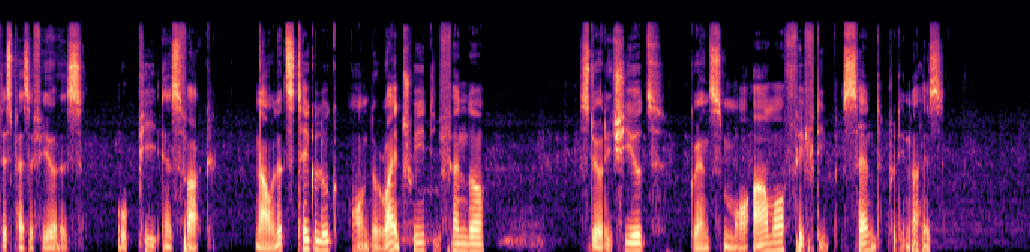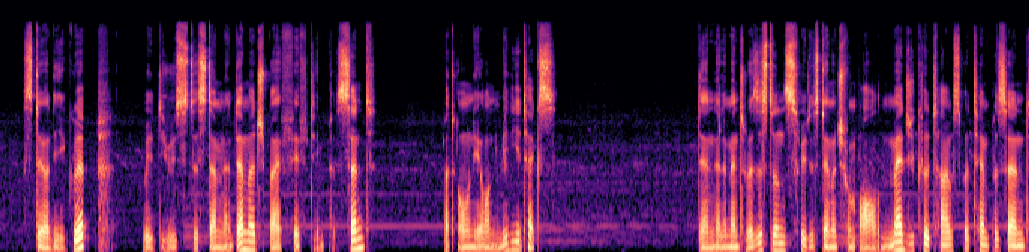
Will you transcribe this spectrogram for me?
this passive here is OP as fuck. Now let's take a look on the right tree, Defender, Sturdy Shield, grants more armor, 50%, pretty nice. Sturdy Grip, reduce the stamina damage by 15%, but only on melee attacks. Then Elemental Resistance, reduce damage from all magical types by 10%.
